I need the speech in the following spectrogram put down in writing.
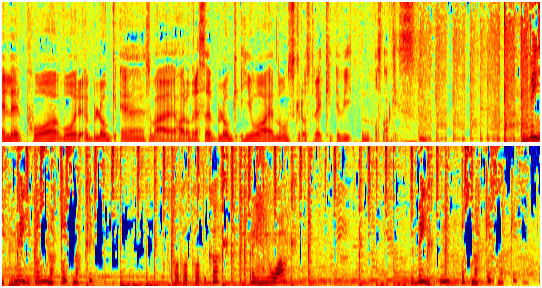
eller på vår blogg, eh, som er, har adresse blogg hioa.no viten og snakkes. Viten og snakkes. snakkes. Pod -pod fra HiOA. Viten og snakkes. snakkes.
